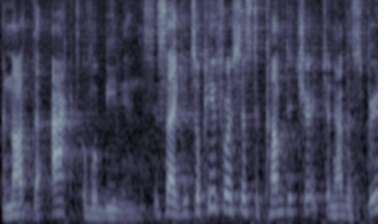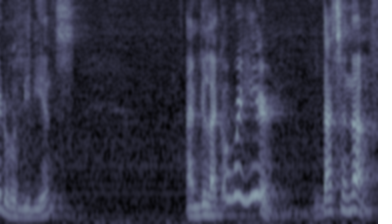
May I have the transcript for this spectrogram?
and not the act of obedience. It's like it's okay for us just to come to church and have the spirit of obedience and be like, oh, we're here. That's enough.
